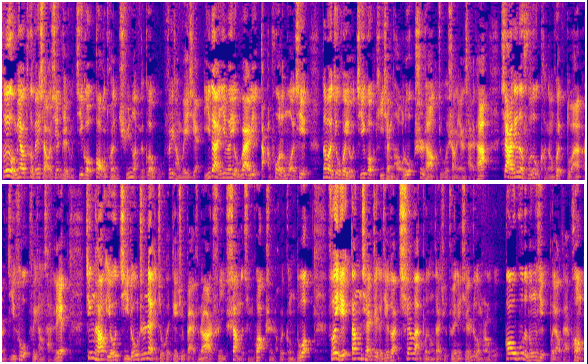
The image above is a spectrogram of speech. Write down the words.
所以我们要特别小心这种机构抱团取暖的个股，非常危险。一旦因为有外力打破了默契，那么就会有机构提前跑路，市场就会上演踩踏。下跌的幅度可能会短而急促，非常惨烈，经常有几周之内就会跌去百分之二十以上的情况，甚至会更多。所以，当前这个阶段千万不能再去追那些热门股，高估的东西不要再碰。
